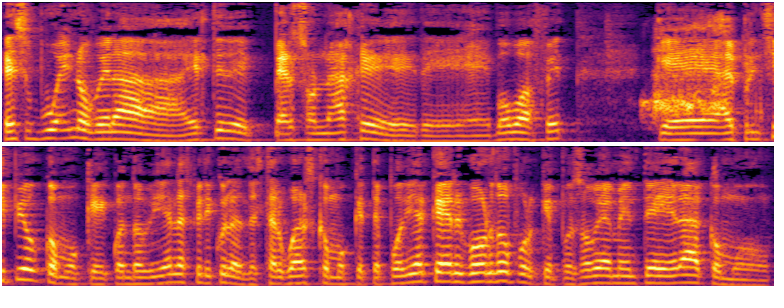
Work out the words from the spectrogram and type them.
es bueno ver a este personaje de Boba Fett que al principio como que cuando veía las películas de Star Wars como que te podía caer gordo porque pues obviamente era como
